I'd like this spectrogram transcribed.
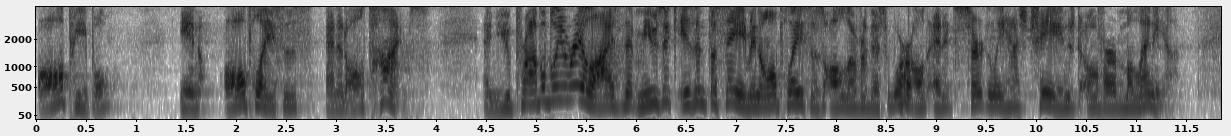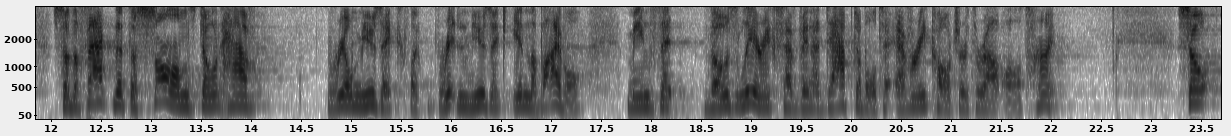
all people in all places and at all times. And you probably realize that music isn't the same in all places all over this world, and it certainly has changed over millennia. So the fact that the Psalms don't have real music, like written music in the Bible, means that those lyrics have been adaptable to every culture throughout all time. So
